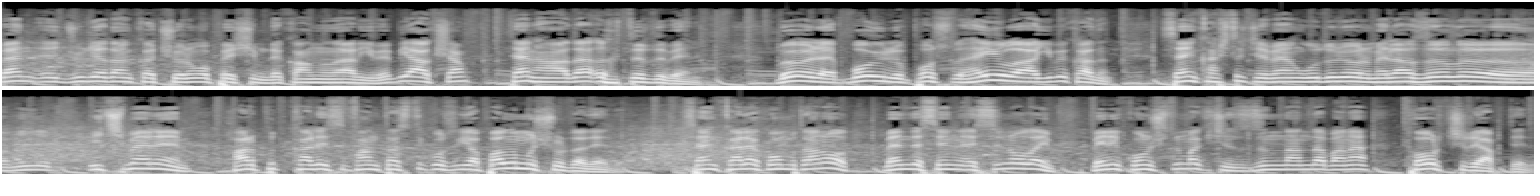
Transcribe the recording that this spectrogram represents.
Ben e, Julia'dan kaçıyorum o peşimde kanlılar gibi. Bir akşam tenhada ıhtırdı beni. Böyle boylu poslu heyula gibi kadın. Sen kaçtıkça ben kuduruyorum Elazığlım i- içmelim. Harput Kalesi fantastikosu yapalım mı şurada dedi. Sen kale komutanı ol. Ben de senin esrin olayım. Beni konuşturmak için zindanda bana torture yap dedi.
